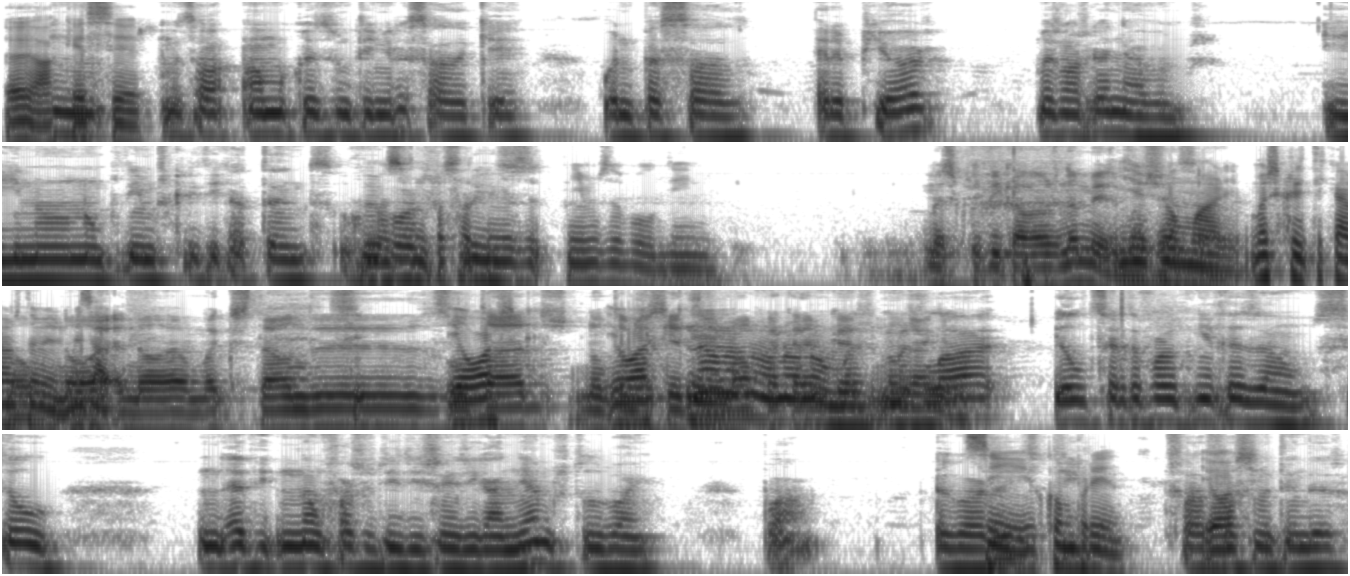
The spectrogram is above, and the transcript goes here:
a aquecer. Mas há, há uma coisa muito engraçada que é o ano passado era pior, mas nós ganhávamos. E não, não podíamos criticar tanto o Rui Mas ano passado tínhamos, tínhamos a Boldini. Mas criticávamos na mesma. E a João Mário. Mas criticávamos não, na mesma. Não, é, não é uma questão de Sim. resultados. Que, não temos que dizer não, não, não, mas, mas lá ele de certa forma tinha razão. Se ele não faz edições e ganhamos, tudo bem. Pá, agora Sim, eu compreendo. Faz, eu acho... entender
